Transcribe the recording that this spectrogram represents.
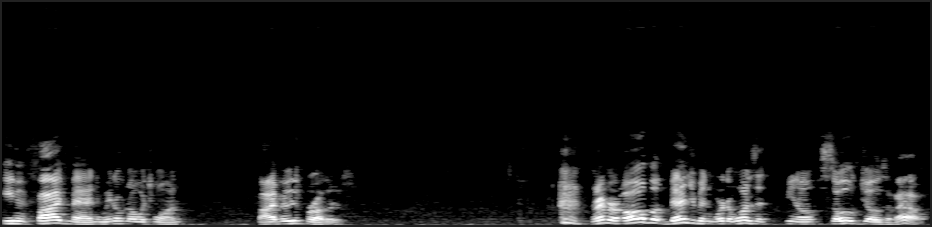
even five men, we don't know which one, five of his brothers. Remember, all but Benjamin were the ones that, you know, sold Joseph out.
